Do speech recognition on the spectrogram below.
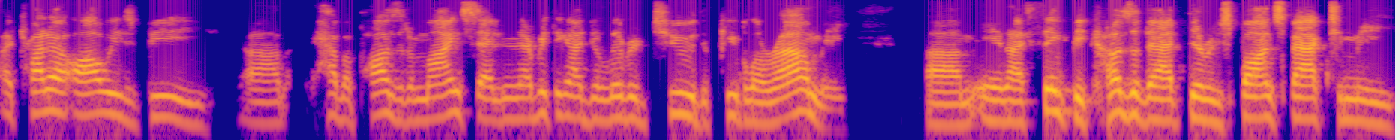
I try to always be uh, have a positive mindset in everything I delivered to the people around me, um, and I think because of that, their response back to me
